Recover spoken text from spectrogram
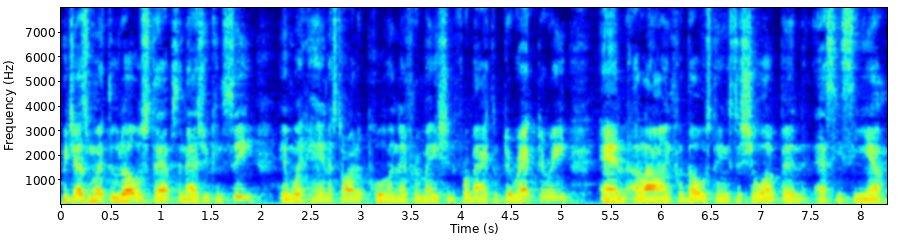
we just went through those steps. And as you can see, it went ahead and started pulling information from Active Directory and allowing for those things to show up in SCCM.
